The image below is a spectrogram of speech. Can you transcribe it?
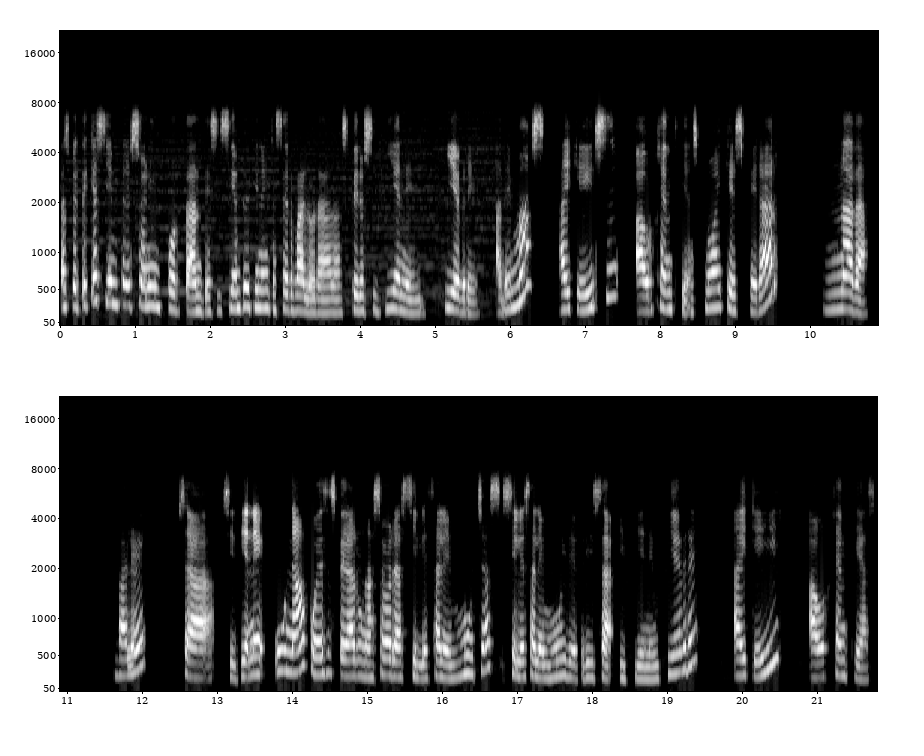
Las petequias siempre son importantes y siempre tienen que ser valoradas, pero si tienen fiebre, además, hay que irse a urgencias, no hay que esperar nada, ¿vale? O sea, si tiene una, puedes esperar unas horas si le salen muchas, si le salen muy deprisa y tienen fiebre, hay que ir a urgencias,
